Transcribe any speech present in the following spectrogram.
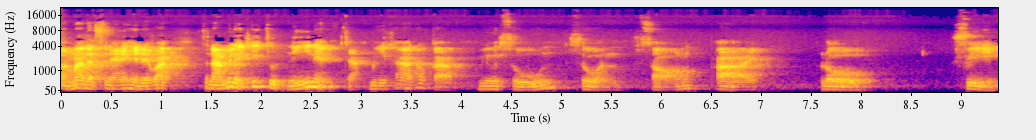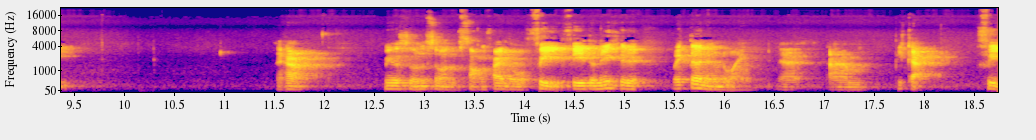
สามารถจะแสดงให้เห็นได้ว่า สนามแม่เหล็กที่จุดนี้เนี่ยจะมีค่าเท่ากับมิวศูนย์ส่วนสองพาย โลฟีนะครับมิวศูนย์ส่วนสองไฟโลฟีฟีตัวนี้คือเวกเตอร์หนึ่งหน่วยนะตามพิกัดฟี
